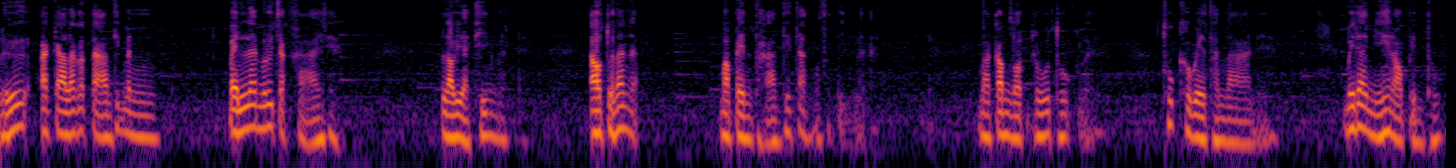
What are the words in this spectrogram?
หรืออาการแล้วก็ตามที่มัน เป็นแล้วไม่รู้จักหายเนี่ยเราอย่าทิ้งมัน เอาตัวนั้นน่ะมาเป็นฐานที่ตั้งของสติเลย มากำหนดรู้ทุกเลย ทุกขเวทนาเนี่ย ไม่ได้มีให้เราเป็นทุกข์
